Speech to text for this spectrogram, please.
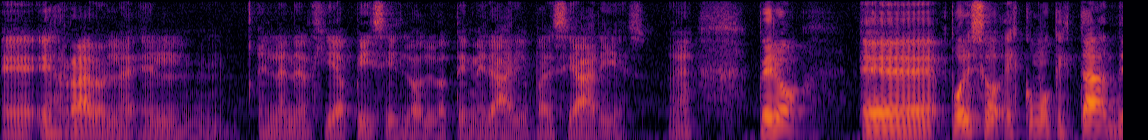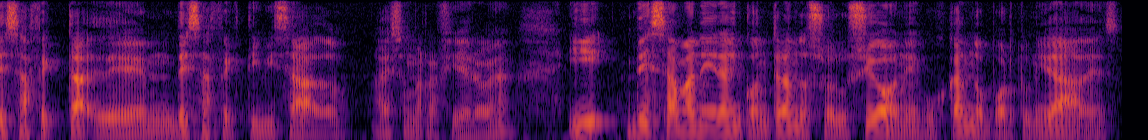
eh, es raro en la, energía Pisces lo, temerario, parece Aries. Pero por eso es como que está desafectivizado, a eso me refiero. Y de esa manera encontrando soluciones, buscando oportunidades,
